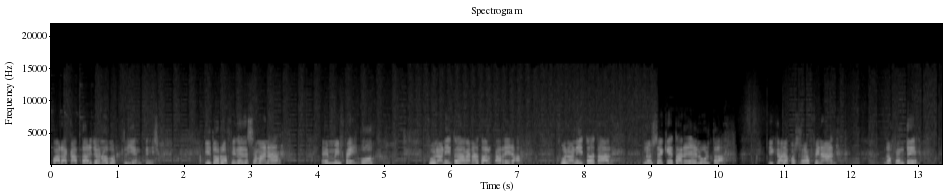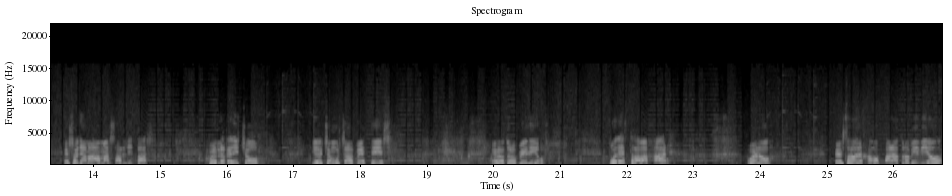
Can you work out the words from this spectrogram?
para captar yo nuevos clientes. Y todos los fines de semana en mi Facebook, fulanito ha ganado tal carrera, fulanito tal, no sé qué tal en el ultra. Y claro, pues al final la gente eso llama a más atletas. Pues es lo que he dicho y lo he dicho muchas veces. en otros vídeos. ¿Puedes trabajar? Bueno, esto lo dejamos para otro vídeo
